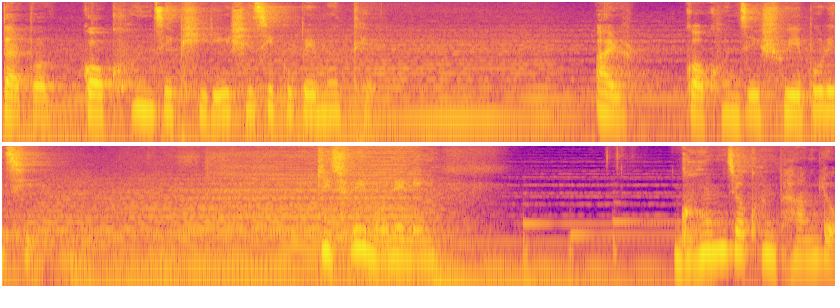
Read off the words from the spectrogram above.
তারপর কখন যে ফিরে এসেছি কূপের মধ্যে। আর কখন যে শুয়ে পড়েছি। কিছুই মনে নেই। ঘুম যখন ভাঙল,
